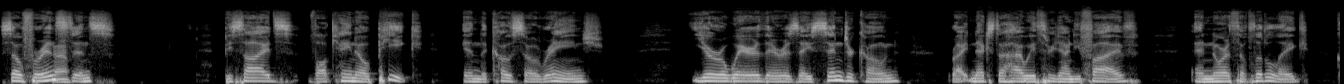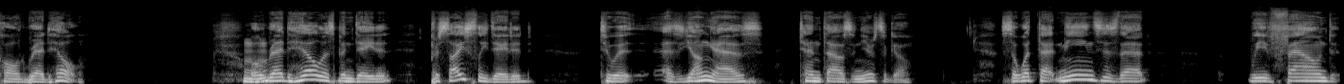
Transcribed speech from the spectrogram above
So, for instance, yeah. besides Volcano Peak in the Coso Range, you're aware there is a cinder cone right next to Highway 395 and north of Little Lake called Red Hill. Well, Mhm. Red Hill has been dated, precisely dated to it as young as 10,000 years ago. So, what that means is that we've found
